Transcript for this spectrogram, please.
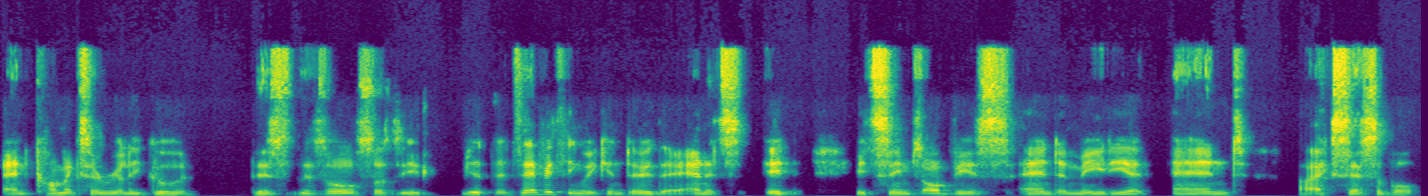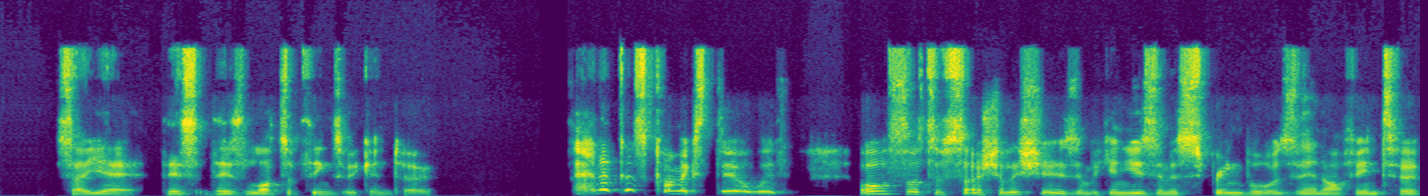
and comics are really good. There's there's all sorts of it's everything we can do there. And it's it it seems obvious and immediate and accessible. So yeah there's there's lots of things we can do and of course comics deal with all sorts of social issues and we can use them as springboards then off into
